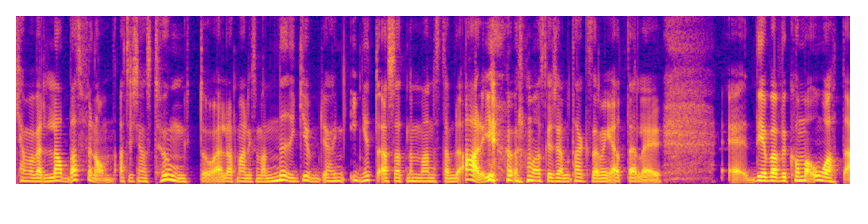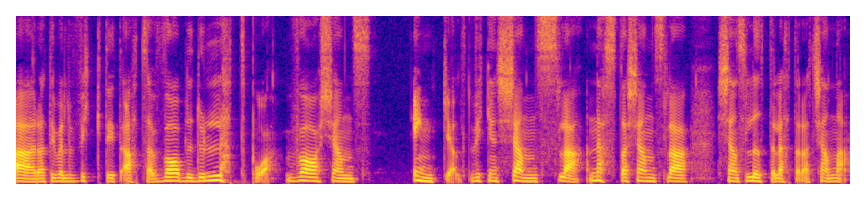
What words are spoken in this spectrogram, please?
kan vara väldigt laddat för någon. Att det känns tungt då, eller att man liksom, nej gud, jag har inget, alltså att man nästan blir arg om man ska känna tacksamhet. Eller, eh, det jag behöver komma åt är att det är väldigt viktigt att, så här, vad blir du lätt på? Vad känns enkelt. Vilken känsla, nästa känsla känns lite lättare att känna.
